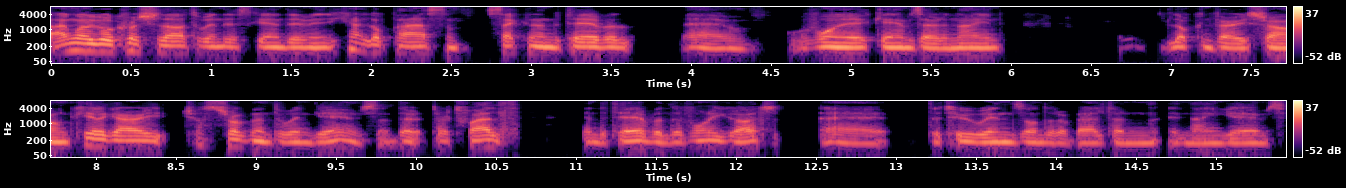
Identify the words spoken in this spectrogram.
I'm going to go Crosserlough to win this game, Damien. You can't look past them. Second on the table. Um, we've won eight games out of nine. Looking very strong. Killygarry just struggling to win games. They're, they're 12th in the table. They've only got uh, the two wins under their belt in, in nine games.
